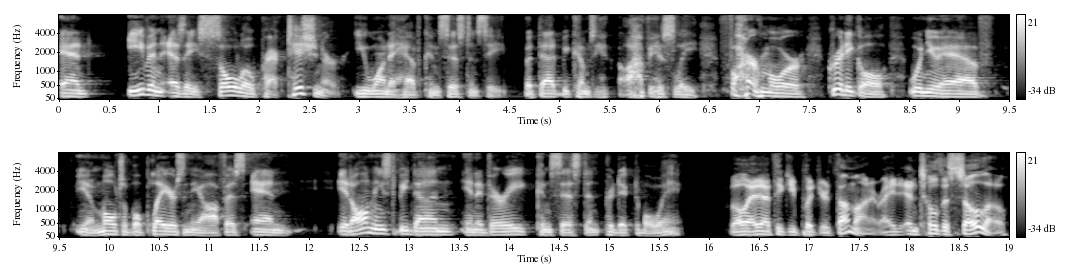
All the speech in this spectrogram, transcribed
And even as a solo practitioner, you want to have consistency, but that becomes obviously far more critical when you have you know multiple players in the office and it all needs to be done in a very consistent predictable way well i think you put your thumb on it right until the solo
